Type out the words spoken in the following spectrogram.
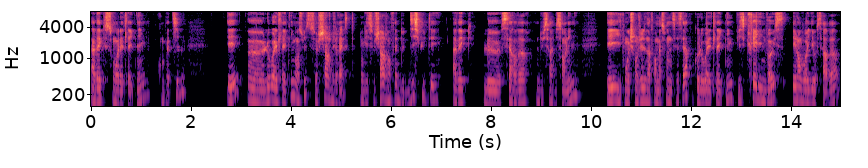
avec son wallet Lightning compatible. Et euh, le wallet Lightning ensuite se charge du reste. Donc il se charge en fait de discuter avec le serveur du service en ligne et ils vont échanger les informations nécessaires pour que le wallet Lightning puisse créer l'invoice et l'envoyer au serveur,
